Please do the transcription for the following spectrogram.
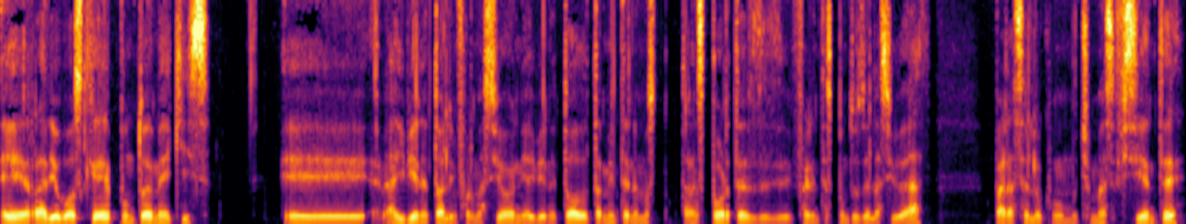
eh, radiobosque.mx. Eh, ahí viene toda la información y ahí viene todo. También tenemos transportes desde diferentes puntos de la ciudad para hacerlo como mucho más eficiente.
